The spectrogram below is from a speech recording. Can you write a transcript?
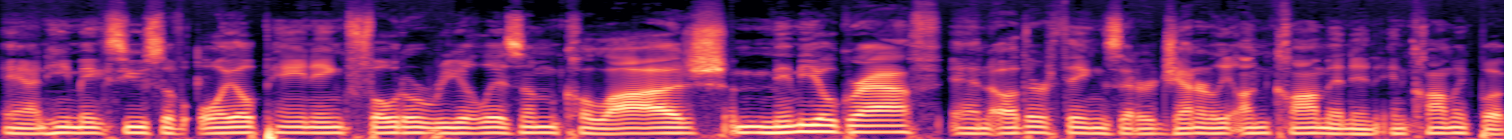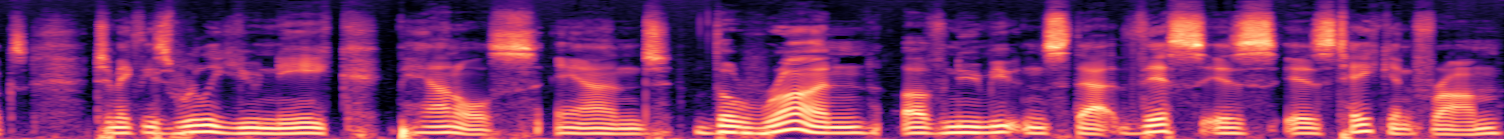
and he makes use of oil painting, photorealism, collage, mimeograph, and other things that are generally uncommon in, in comic books to make these really unique panels. And the run of New Mutants that this is is taken from,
